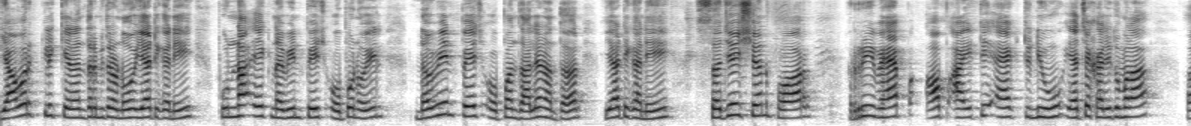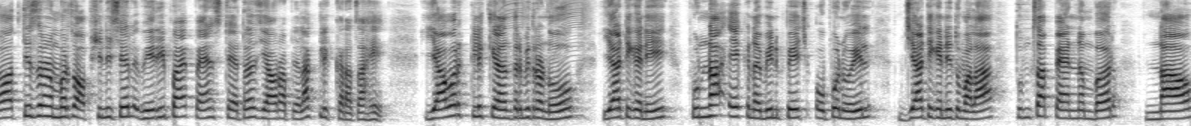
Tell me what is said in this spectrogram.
यावर क्लिक केल्यानंतर मित्रांनो या ठिकाणी पुन्हा एक नवीन पेज ओपन होईल. नवीन पेज ओपन झाल्यानंतर या ठिकाणी suggestion for revamp of I T act new याच्या खाली तुम्हाला तिसरा नंबरचं ऑप्शन दिसेल. व्हेरीफाय पॅन स्टॅटस यावर आपल्याला क्लिक करायचं आहे. यावर क्लिक केल्यानंतर मित्रांनो या ठिकाणी पुन्हा एक नवीन पेज ओपन होईल. ज्या ठिकाणी तुम्हाला तुमचा पॅन नंबर नाव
